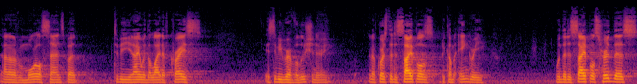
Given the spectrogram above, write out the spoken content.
Not out of a moral sense, but to be united with the light of Christ is to be revolutionary. And of course, the disciples become angry. When the disciples heard this,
